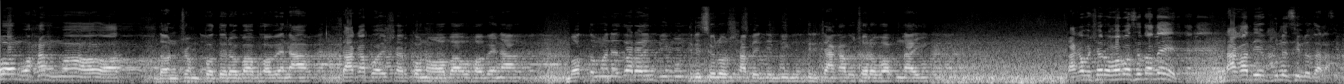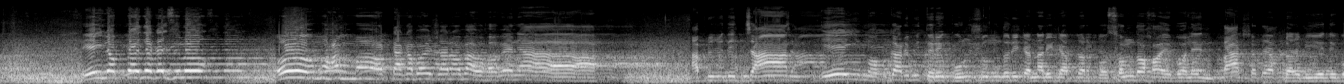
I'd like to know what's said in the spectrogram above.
ও মোহাম্মদ, ধন সম্পদের অভাব হবে না, টাকা পয়সার কোনো অভাব হবে না। বর্তমানে যারা এমপি মন্ত্রী ছিল, সাবেক এমপি মন্ত্রী, টাকা পয়সার অভাব নাই। টাকা পয়সার অভাব আছে তাদের? টাকা দিয়ে ভুলেছিল তারা। এই লোকটাই দেখাইছিল, ও মোহাম্মদ, টাকা পয়সার অভাব হবে না। আপনি যদি চান এই মক্কার ভিতরে কোন সুন্দরীটা নারীটা আপনার পছন্দ হয় বলেন, তার সাথে আপনার বিয়ে দেব।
